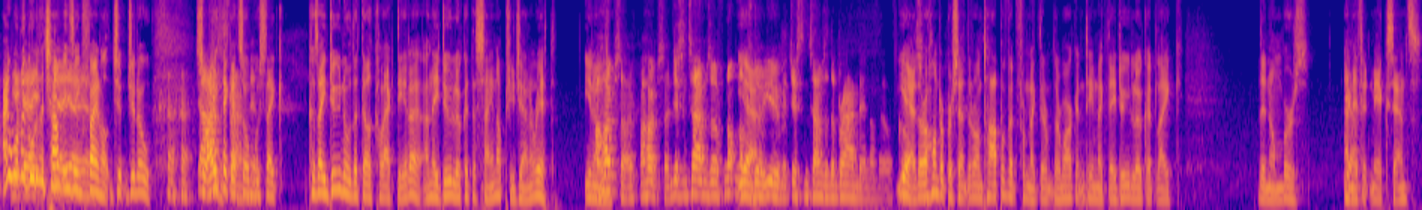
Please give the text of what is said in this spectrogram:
I want to go to the Champions yeah, yeah, League final. Do, do, you know? so I, I think it's almost like because I do know that they'll collect data and they do look at the signups you generate. You know, I hope so. I hope so. Just in terms of not not yeah. to do you, but just in terms of the branding of it. Of yeah, they're hundred percent. They're on top of it from like their their marketing team. Like they do look at like the numbers and yeah. if it makes sense.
